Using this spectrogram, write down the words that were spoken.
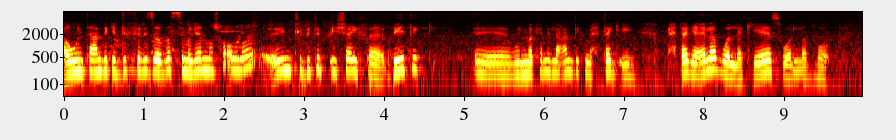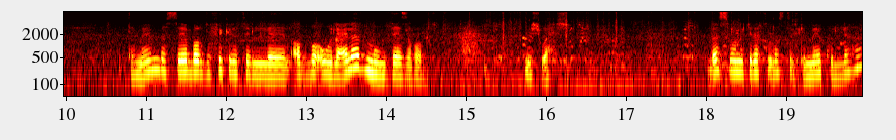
أو أنت عندك ال deep freezer بس مليان ما شاء الله أنت بتبقي شايفة بيتك آه والمكان اللي عندك محتاج إيه؟ محتاج علب ولا أكياس ولا أطباق؟ تمام بس هي برضو فكرة الأطباق والعلب ممتازة برضو مش وحش. بس وأنا كده خلصت الكمية كلها.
